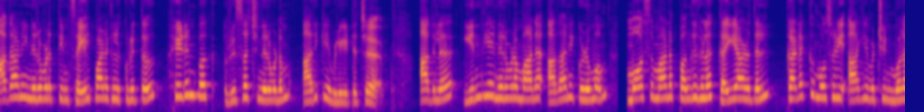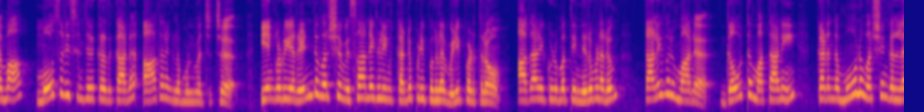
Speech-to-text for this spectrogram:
அதானி நிறுவனத்தின் செயல்பாடுகள் குறித்து ஹிடன்பர்க் ரிசர்ச் நிறுவனம் அறிக்கை வெளியிட்டுச்சு. அதுல இந்திய நிறுவனமான அதானி குழுமம் மோசமான பங்குகளை கையாளுதல் கணக்கு மோசடி ஆகியவற்றின் மூலமா மோசடி செஞ்சிருக்கிறதுக்கான ஆதாரங்களை முன்வச்சுச்சு. எங்களுடைய ரெண்டு வருஷ விசாரணைகளின் கண்டுபிடிப்புகளை வெளிப்படுத்துறோம். அதானி குழுமத்தின் நிறுவனரும் தலைவருமான கௌதம் அத்தானி கடந்த மூணு வருஷங்கள்ல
